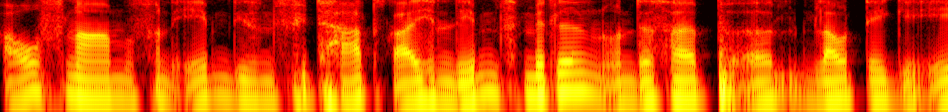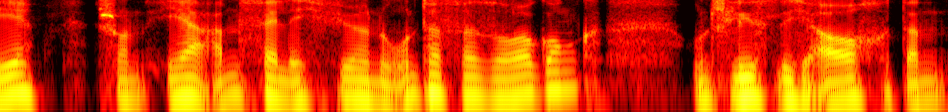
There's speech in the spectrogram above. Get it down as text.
Aufnahme von eben diesen phytatreichen Lebensmitteln und deshalb äh, laut DGE schon eher anfällig für eine Unterversorgung und schließlich auch dann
